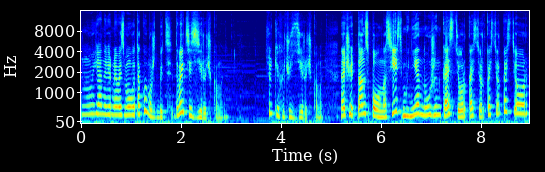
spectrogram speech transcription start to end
Ну, я, наверное, возьму вот такой, может быть. Давайте с зирочками. Все-таки хочу с зирочками. Значит, танцпол у нас есть. Мне нужен костер, костер, костер, костер.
